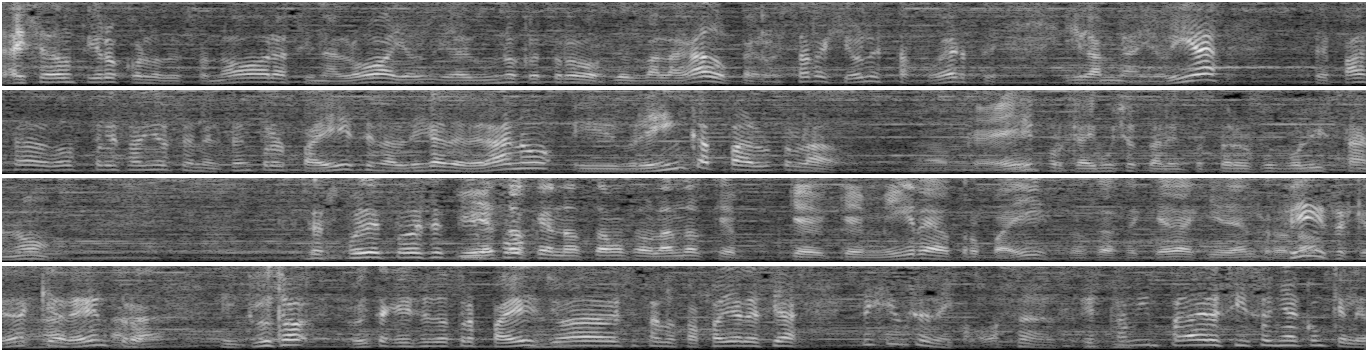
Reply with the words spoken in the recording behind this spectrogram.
Ahí se da un tiro con los de Sonora, Sinaloa y, y alguno que otro desbalagado, pero esta región está fuerte. Y la mayoría se pasa dos, tres años en el centro del país, en la liga de verano, y brinca para el otro lado. Sí, porque hay mucho talento, pero el futbolista no. Después de todo ese Y tiempo... eso que no estamos hablando que, que, que migre a otro país, o sea, se queda aquí dentro. Sí, ¿no? se queda aquí adentro. ajá. Incluso, ahorita que dices de otro país, yo a veces a los papás ya les decía, déjense de cosas. Está bien padre sí soñar con que, le,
